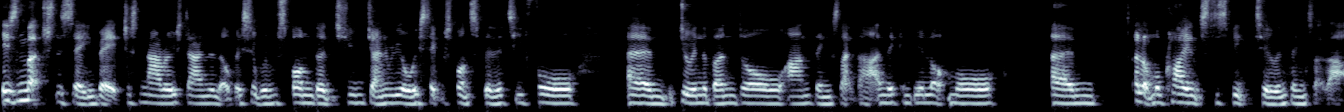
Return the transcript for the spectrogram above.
is much the same, but it just narrows down a little bit. So with respondents, you generally always take responsibility for um, doing the bundle and things like that, and they can be a lot more um, a lot more clients to speak to and things like that.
